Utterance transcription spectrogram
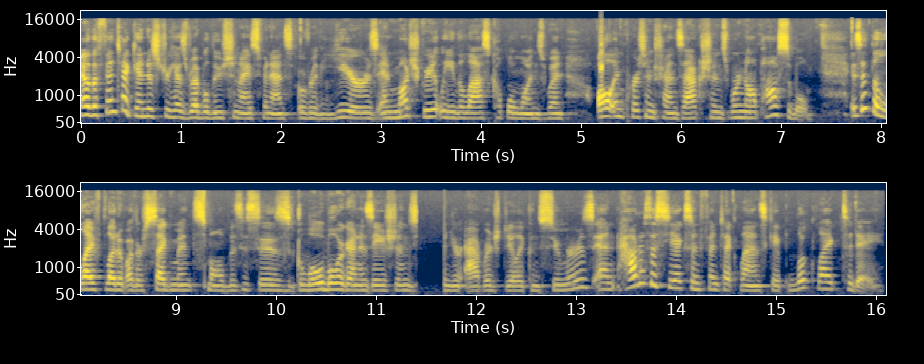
Now, the fintech industry has revolutionized finance over the years and much greatly in the last couple ones when all in person transactions were not possible. Is it the lifeblood of other segments, small businesses, global organizations, and your average daily consumers? And how does the CX and fintech landscape look like today?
